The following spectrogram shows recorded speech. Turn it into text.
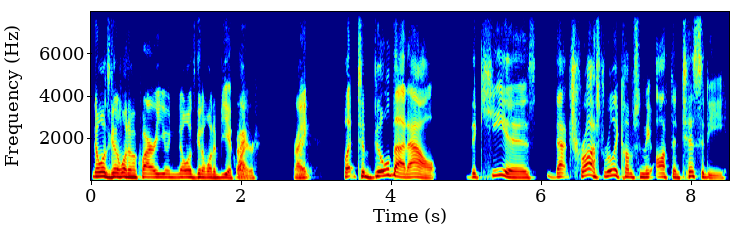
no one's going to want to acquire you, and no one's going to want to be acquired, right? But to build that out, the key is that trust really comes from the authenticity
